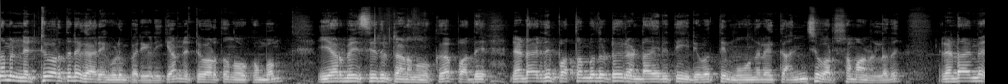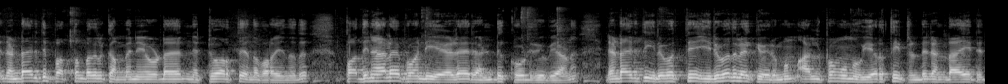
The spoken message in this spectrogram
നമ്മൾ നെറ്റ്വർത്തിന്റെ കാര്യം കൂടി പരിഗണിക്കാം. നെറ്റ്വർത്ത് നോക്കുമ്പം ഇയർ ബേസ് ചെയ്തിട്ടാണ് നോക്കുക. പതി രണ്ടായിരത്തി പത്തൊമ്പത് ടു രണ്ടായിരത്തി ഇരുപത്തി മൂന്നിലേക്ക് അഞ്ച് വർഷമാണുള്ളത്. രണ്ടായിരം രണ്ടായിരത്തി പത്തൊമ്പതിൽ കമ്പനിയുടെ നെറ്റ്വർത്ത് എന്ന് പറയുന്നത് പതിനാല് പോയിന്റ് ഏഴ് രണ്ട് കോടി രൂപയാണ്. രണ്ടായിരത്തി ഇരുപത്തി ഇരുപതിലേക്ക് വരുമ്പം അല്പം ഒന്ന് ഉയർത്തിയിട്ടുണ്ട്. രണ്ടായിരത്തി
